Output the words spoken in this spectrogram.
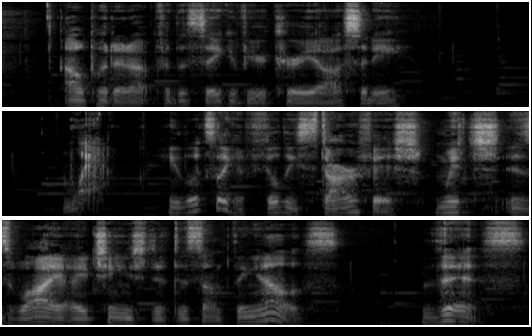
I'll put it up for the sake of your curiosity. Wow, he looks like a filthy starfish, which is why I changed it to something else. This.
